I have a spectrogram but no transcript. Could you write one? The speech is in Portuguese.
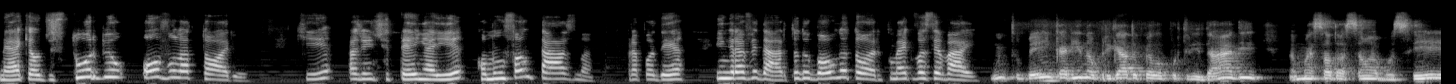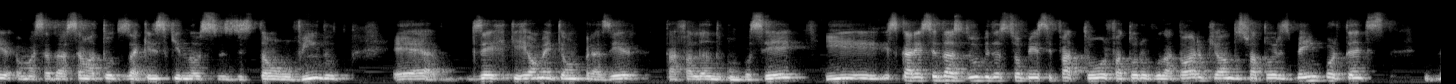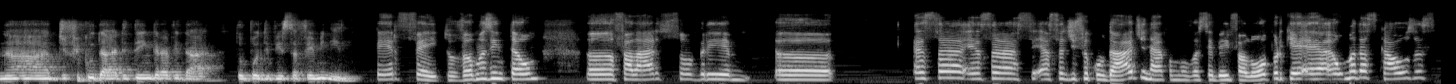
né, que é o distúrbio ovulatório que a gente tem aí como um fantasma para poder engravidar. Tudo bom, doutor? Como é que você vai? Muito bem, Karina, obrigado pela oportunidade. Uma saudação a você, uma saudação a todos aqueles que nos estão ouvindo. É, dizer que realmente é um prazer estar falando com você e esclarecendo as dúvidas sobre esse fator, fator ovulatório, que é um dos fatores bem importantes na dificuldade de engravidar do ponto de vista feminino. Perfeito. Vamos então uh, falar sobre uh, essa, essa, essa dificuldade, né, como você bem falou, porque é uma das causas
